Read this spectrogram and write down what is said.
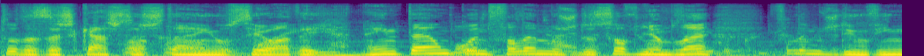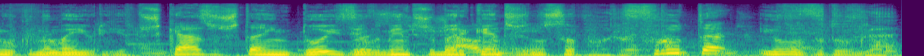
Todas as castas têm o seu ADN. Então, quando falamos de Sauvignon Blanc, falamos de um vinho que, na maioria dos casos, tem dois elementos marcantes no sabor: fruta e levedura,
